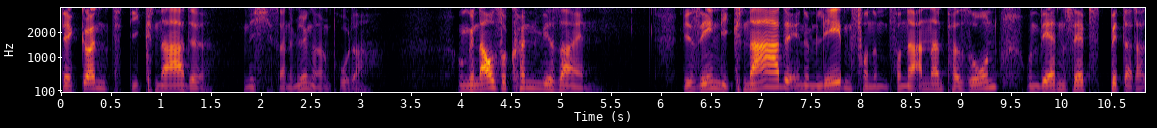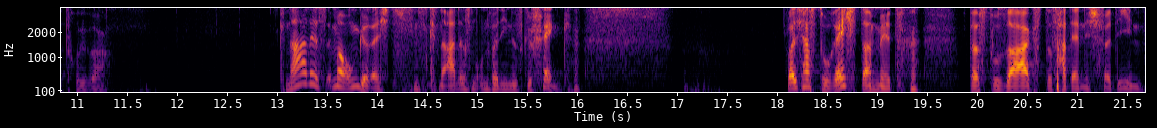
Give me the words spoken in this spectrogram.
der gönnt die Gnade nicht seinem jüngeren Bruder. Und genauso können wir sein. Wir sehen die Gnade in einem Leben von, einem, von einer anderen Person und werden selbst bitter darüber. Gnade ist immer ungerecht. Gnade ist ein unverdientes Geschenk. Vielleicht hast du recht damit, dass du sagst, das hat er nicht verdient.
